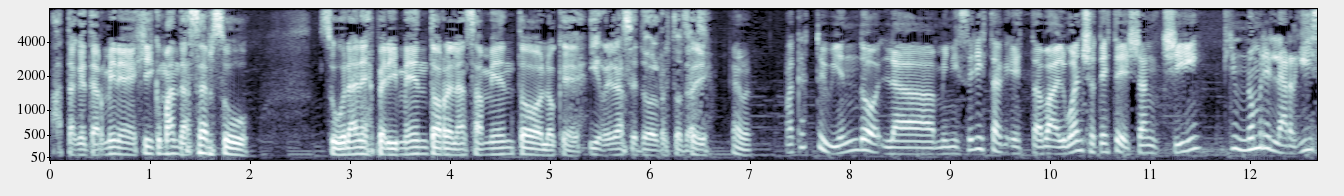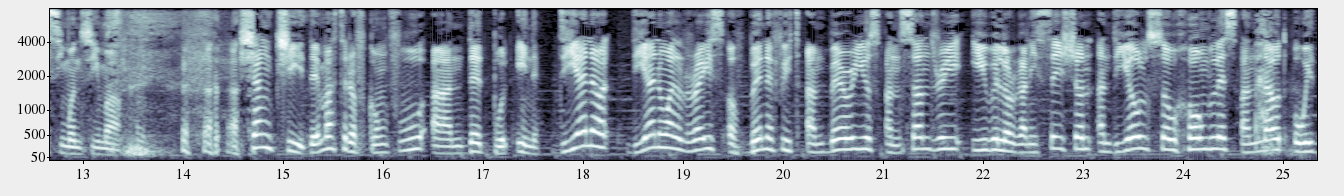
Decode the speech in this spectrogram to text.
hasta que termine Hickman de hacer su, su gran experimento, relanzamiento, lo que... Y renace todo el resto atrás. Sí. Acá estoy viendo la miniserie esta, esta va, el one shot este de Shang-Chi. Tiene un nombre larguísimo encima. Shang-Chi, The Master of Kung Fu and Deadpool in the annual, the annual Race of Benefit and Various and Sundry Evil Organization and the Also Homeless and Out with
